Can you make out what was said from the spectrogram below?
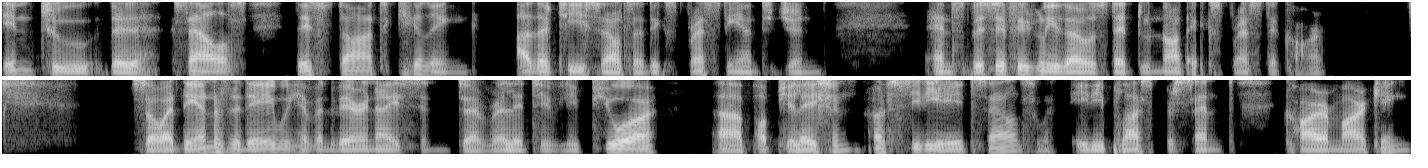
into the cells, they start killing other T cells that express the antigen and specifically those that do not express the CAR. So at the end of the day, we have a very nice and uh, relatively pure uh, population of CD8 cells with 80 plus percent CAR marking.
